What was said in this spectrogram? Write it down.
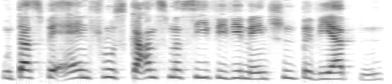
Und das beeinflusst ganz massiv, wie wir Menschen bewerten.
